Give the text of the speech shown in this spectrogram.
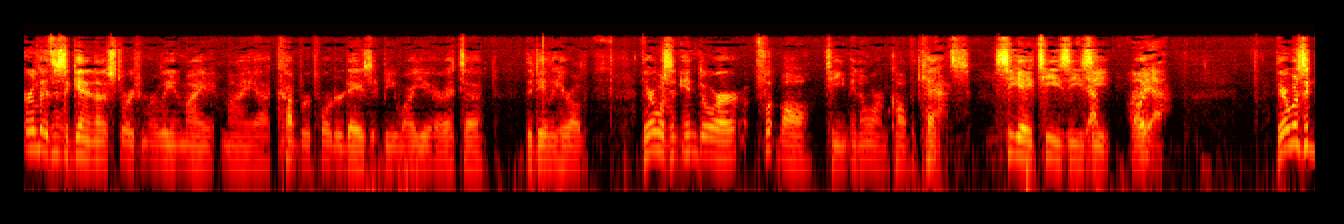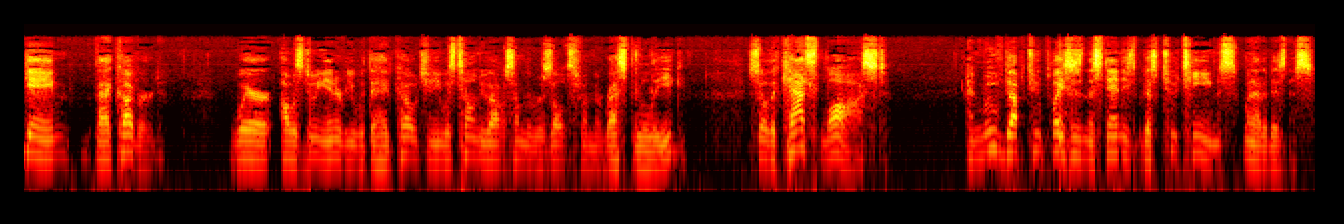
early. This is again another story from early in my my uh, Cub reporter days at BYU or at uh, the Daily Herald. There was an indoor football team in Orem called the Cats. C A T Z Z. Oh yeah. There was a game that I covered where I was doing an interview with the head coach, and he was telling me about some of the results from the rest of the league. So the Cats lost and moved up two places in the standings because two teams went out of business.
